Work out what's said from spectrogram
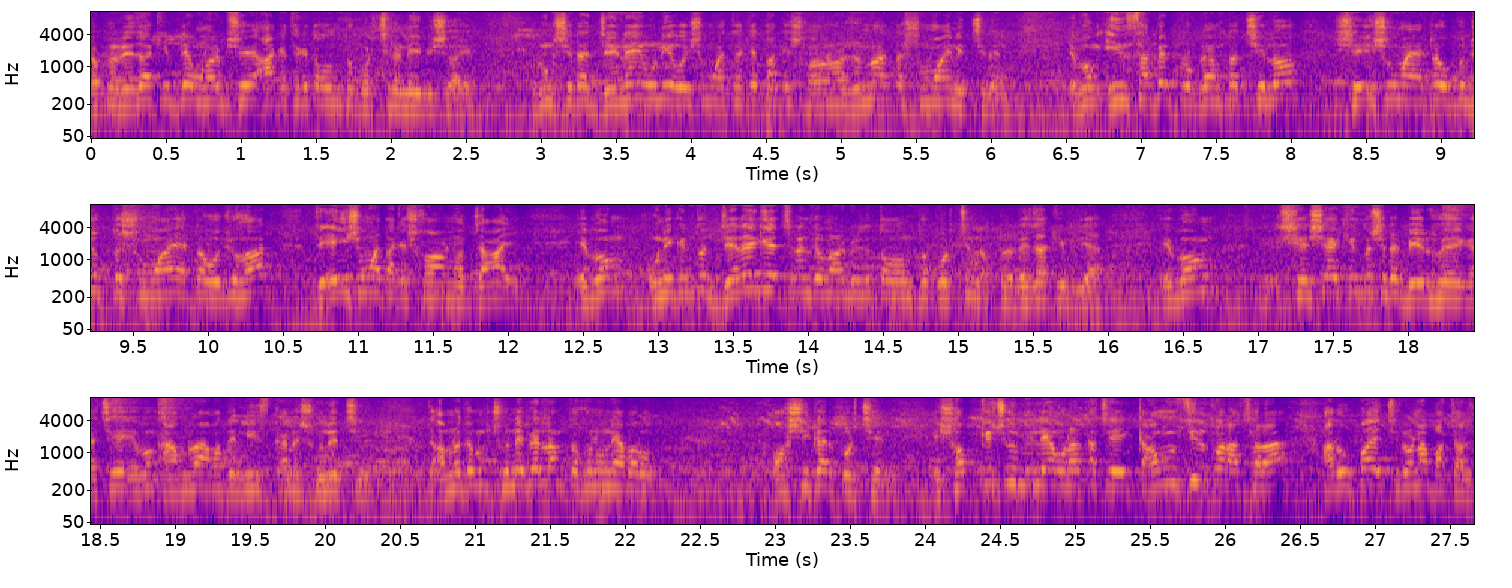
ডক্টর রেজা কিবরিয়া ওনার বিষয়ে আগে থেকে তদন্ত করছিলেন এই বিষয়ে। এবং সেটা জেনেই উনি ওই সময় থেকে তাকে সরানোর জন্য একটা সময় নিচ্ছিলেন। এবং ইনসাফের প্রোগ্রামটা ছিল সেই সময় একটা উপযুক্ত সময়, একটা অজুহাত যে এই সময় তাকে সরানো যায়। এবং উনি কিন্তু জেনে গিয়েছিলেন যে ওনার বিরুদ্ধে তদন্ত করছেন ডক্টর রেজা কিবরিয়া এবং শেষে কিন্তু সেটা বের হয়ে গেছে এবং আমরা আমাদের নিজ কানে শুনেছি। আমরা যখন শুনে ফেললাম, তখন উনি আবার অস্বীকার করছেন। এই সব কিছু মিলে ওনার কাছে এই কাউন্সিল করা ছাড়া আর উপায় ছিল না বাঁচার জন্য।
